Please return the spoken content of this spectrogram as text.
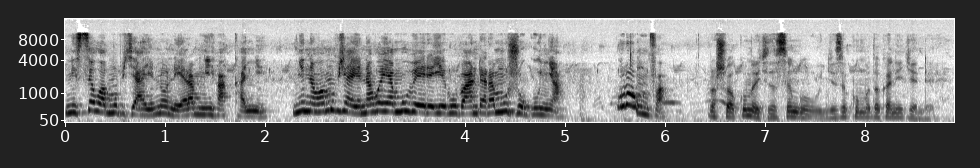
ni se wamubyaye none yaramwihakanye. Nyina wamubyaye nawe yamubereye rubanda aramujugunya. Urumva? Urashobora kumuherekeza se ngo ugeze ku modoka nigendere?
